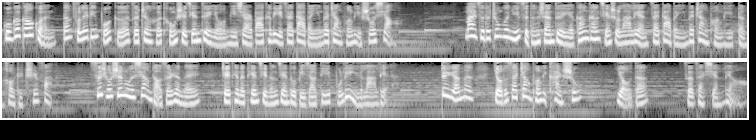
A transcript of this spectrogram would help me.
谷歌高管丹弗雷丁伯格则正和同事兼队友米歇尔巴特利在大本营的帐篷里说笑。麦子的中国女子登山队也刚刚结束拉练，在大本营的帐篷里等候着吃饭。丝绸之路的向导则认为这天的天气能见度比较低，不利于拉练。队员们有的在帐篷里看书，有的则在闲聊。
